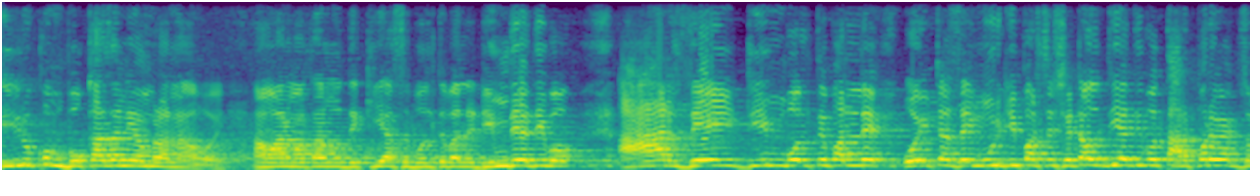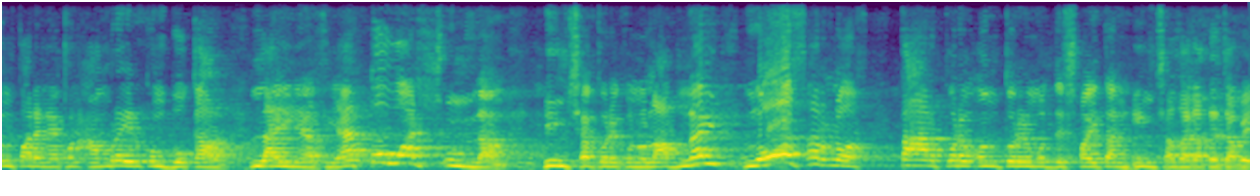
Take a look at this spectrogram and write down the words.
এইরকম বোকা জানি আমরা না হয়। আমার মাথার মধ্যে কি আছে বলতে পারলে ডিম দিয়ে দিব। আর যেই ডিম বলতে পারলে ওইটা যেই মুরগি পারছে সেটাও দিয়ে দিব, তারপরেও একজন পারেন এখন আমরা এরকম বোকার লাইনে আছি। এত ওয়ার্ড শুনলাম, হিংসা করে কোনো লাভ নাই লস আর লস তারপরে অন্তরের মধ্যে শয়তান হিংসা জাগাতে যাবে।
